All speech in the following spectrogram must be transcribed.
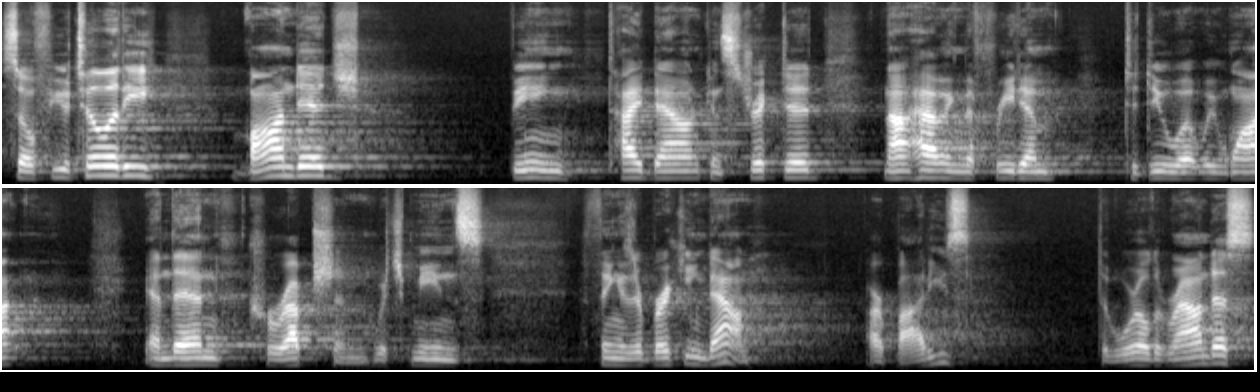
So, futility, bondage, being tied down, constricted, not having the freedom to do what we want, and then corruption, which means things are breaking down. Our bodies, the world around us,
